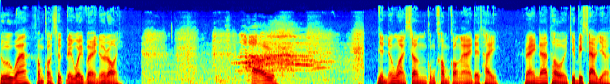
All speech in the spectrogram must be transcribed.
Đuối quá không còn sức để quay về nữa rồi. Ừ. Nhìn ở ngoài sân cũng không còn ai để thay. Ráng đá thôi chứ biết sao giờ.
